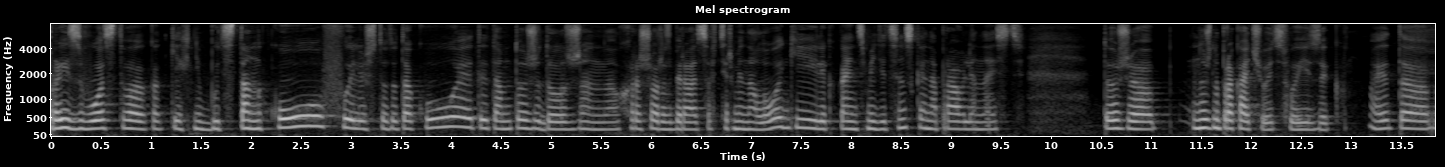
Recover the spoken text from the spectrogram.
производства каких-нибудь станков или что-то такое, ты там тоже должен хорошо разбираться в терминологии или какая-нибудь медицинская направленность. Тоже нужно прокачивать свой язык. А это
